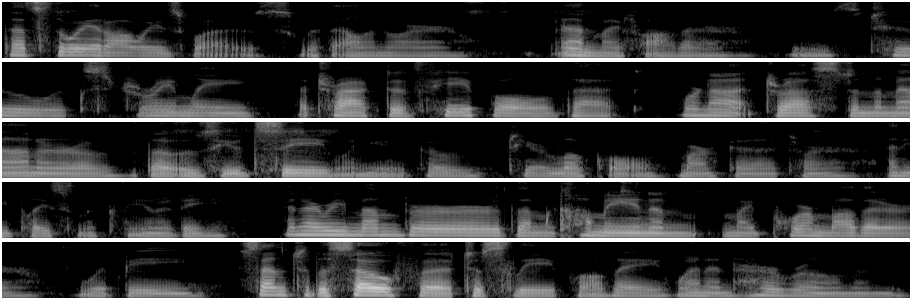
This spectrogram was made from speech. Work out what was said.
That's the way it always was with Eleanor and my father. These two extremely attractive people that were not dressed in the manner of those you'd see when you go to your local market or any place in the community. And I remember them coming, and my poor mother would be sent to the sofa to sleep while they went in her room and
